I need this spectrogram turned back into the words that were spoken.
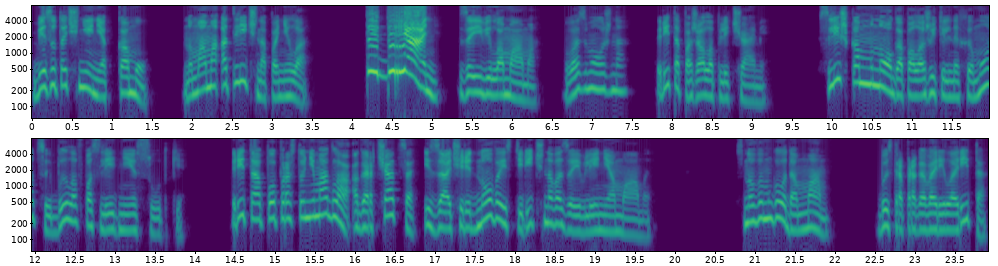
Без уточнения к кому, но мама отлично поняла. «Ты дрянь!» — заявила мама. Возможно. Рита пожала плечами. Слишком много положительных эмоций было в последние сутки. Рита попросту не могла огорчаться из-за очередного истеричного заявления мамы. «С Новым годом, мам!» — быстро проговорила Рита,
